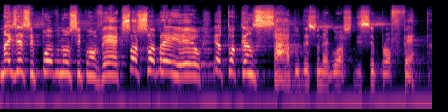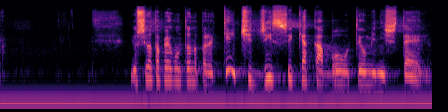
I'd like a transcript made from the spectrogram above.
mas esse povo não se converte, só sobrei eu, eu estou cansado desse negócio de ser profeta. E o Senhor está perguntando para ele: Quem te disse que acabou o teu ministério?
